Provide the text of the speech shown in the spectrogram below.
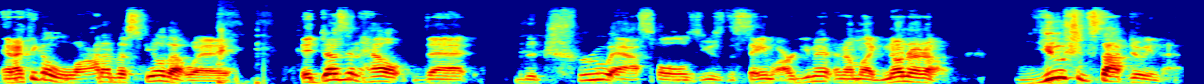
and I think a lot of us feel that way. It doesn't help that the true assholes use the same argument, and I'm like, no, no, no, you should stop doing that.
